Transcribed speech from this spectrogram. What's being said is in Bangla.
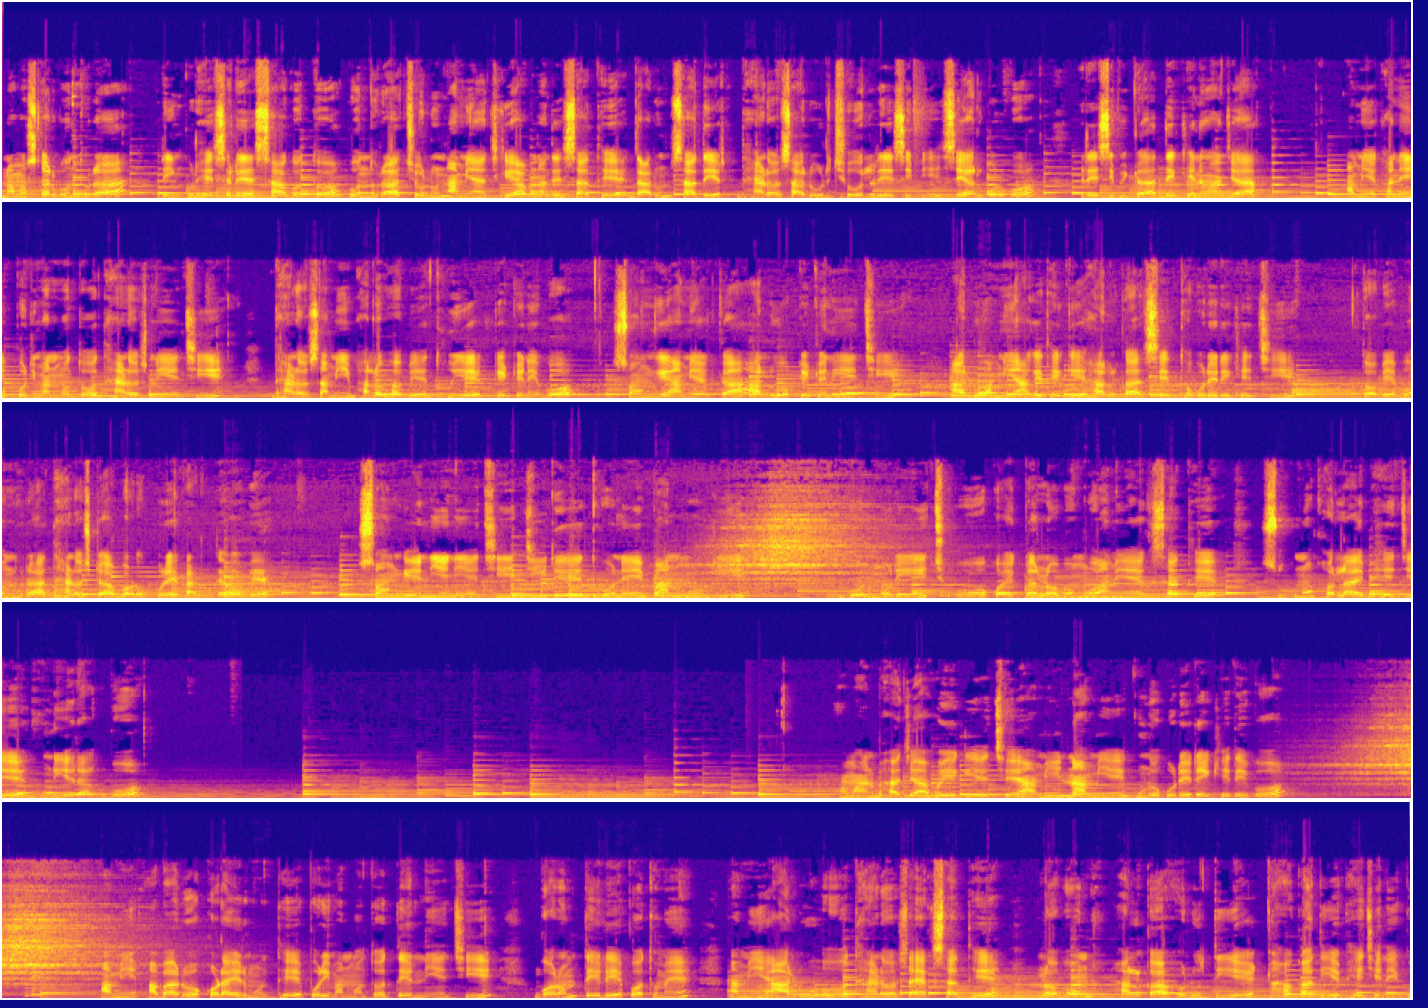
নমস্কার বন্ধুরা রিঙ্কুর হেসেলে স্বাগত। বন্ধুরা, চলুন আমি আজকে আপনাদের সাথে দারুণ স্বাদের ঢ্যাঁড়স আলুর ঝোল রেসিপি শেয়ার করব। রেসিপিটা দেখে নেওয়া যাক। আমি এখানে পরিমাণ মতো ঢ্যাঁড়স নিয়েছি। ঢ্যাঁড়স আমি ভালোভাবে ধুয়ে কেটে নেব। সঙ্গে আমি একটা আলুও কেটে নিয়েছি। আলু আমি আগে থেকে হালকা সেদ্ধ করে রেখেছি। তবে বন্ধুরা ঢ্যাঁড়সটা বড় করে কাটতে হবে। সঙ্গে নিয়ে নিয়েছি জিরে, ধনে, পানমুড়ি, গোলমরিচ ও কয়েকটা লবঙ্গ আমি একসাথে শুকনো খোলায় ভেজে গুঁড়িয়ে রাখব। আমার ভাজা হয়ে গিয়েছে, আমি নামিয়ে গুঁড়ো করে রেখে দেব। আমি আবারও কড়াইয়ের মধ্যে পরিমাণ মতো তেল নিয়েছি। গরম তেলে প্রথমে আমি আলু ও ঢ্যাঁড়স একসাথে, লবণ হালকা হলুদ দিয়ে ঢাকা দিয়ে ভেজে নেব।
